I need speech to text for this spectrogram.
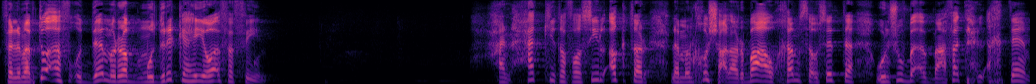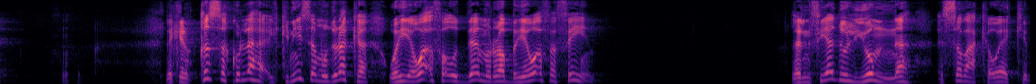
فلما بتقف قدام الرب مدركه هي واقفة فين؟ هنحكي تفاصيل أكتر لما نخش على أربعة وخمسة وستة ونشوف بقى مع فتح الأختام. لكن القصة كلها الكنيسة مدركة وهي واقفة قدام الرب هي واقفة فين؟ لأن في يده اليمنى السبع كواكب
